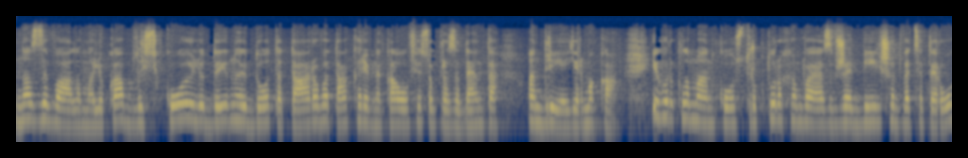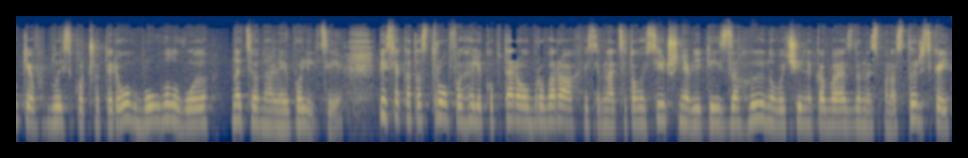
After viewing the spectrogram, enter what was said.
називало Малюка близькою людиною до Татарова та керівника офісу президента Андрія Єрмака. Ігор Клименко у структурах МВС вже більше 20 років, близько чотирьох був головою національної поліції. Після катастрофи гелікоптера у Броварах 18 січня, в якій загинув очільник МВС Денис Монастирський,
